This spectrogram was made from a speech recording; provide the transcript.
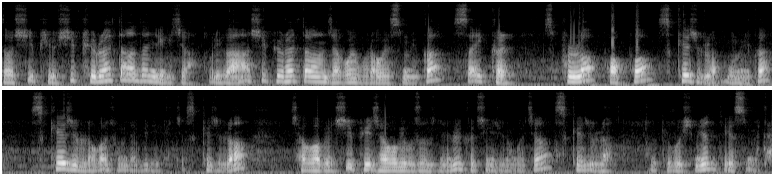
the CPU. CPU를 할당한다는 얘기죠. 우리가 CPU를 할당하는 작업을 뭐라고 했습니까? cycle, spooler, 버퍼, scheduler. 뭡니까? scheduler가 정답이 되겠죠. scheduler. 작업의 CPU 작업의 우선순위를 결정해 주는 거죠. 스케줄러. 이렇게 보시면 되겠습니다.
